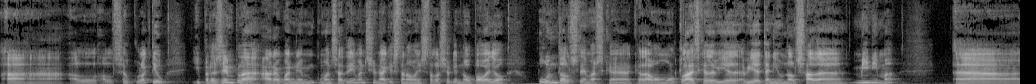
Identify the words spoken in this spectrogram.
a, al, al seu col·lectiu i, per exemple, ara quan hem començat a dimensionar aquesta nova instal·lació, aquest nou pavelló, un dels temes que quedava molt clar és que devia, havia de tenir una alçada mínima eh,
